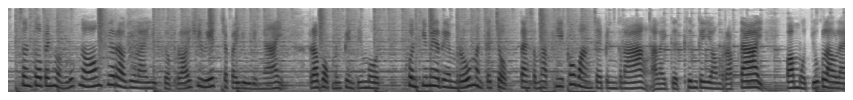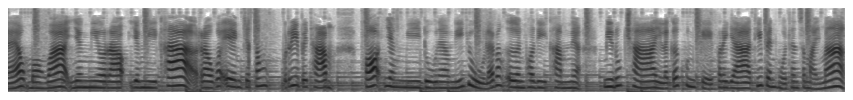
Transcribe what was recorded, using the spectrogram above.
ๆ ส่วนตัวเป็นห่วงลูกน้องที่เราดูแลอยู่เกือบร้อยชีวิตจะไปอยู่ยังไง ระบบมันเปลี่ยนไปหมด คนที่ไม่เรียนรู้มันก็จบ แต่สำหรับพี่ก็วางใจเป็นกลาง อะไรเกิดขึ้นก็ยอมรับได้ ว่าหมดยุคเราแล้ว มองว่ายังมีเรายังมีค่า เราก็เองจะต้องรีบไปทำเพราะยังมีดูแนวนี้อยู่และบังเอิญพอดีคำเนี่ยมีลูกชายแล้วก็คุณเก๋ภรรยาที่เป็นหัวทันสมัยมาก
